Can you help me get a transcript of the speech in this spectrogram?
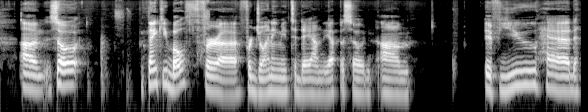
um, so, thank you both for uh, for joining me today on the episode. Um, if you had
